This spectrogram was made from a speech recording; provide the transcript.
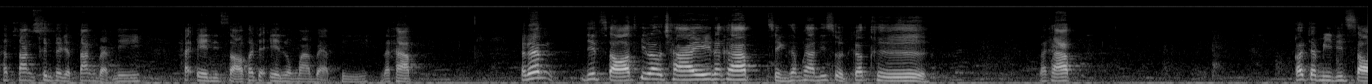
ถ้าตั้งขึ้นก็จะตั้งแบบนี้ ถ้าเอ็นดินสอก็จะเอ็นลงมาแบบนี้นะครับดังนั้นดินสอที่เราใช้นะครับ สิ่งสำคัญที่สุดก็คือนะครับ ก็จะมีดินสอ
